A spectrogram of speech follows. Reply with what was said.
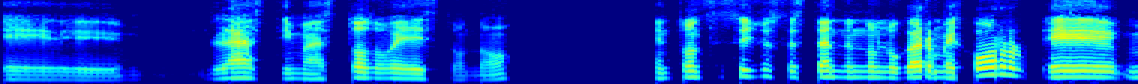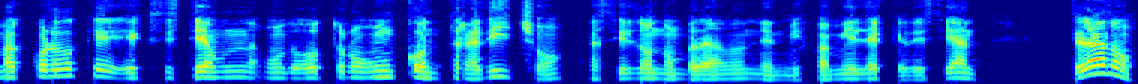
eh, lástimas, todo esto, ¿no? Entonces ellos están en un lugar mejor. Eh, me acuerdo que existía un, un otro, un contradicho, así lo nombraron en mi familia, que decían, claro,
